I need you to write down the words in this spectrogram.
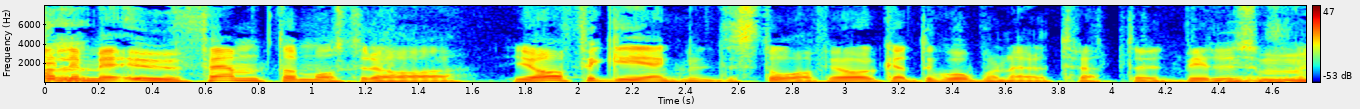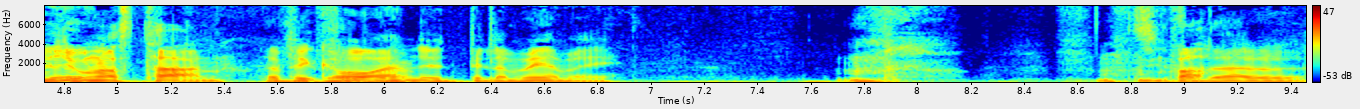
Till och med U15 måste du ha. Jag fick egentligen inte stå, för jag orkar inte gå på den här trötta Du är utbildningen. som Jonas Tern. Jag fick ha en utbildad med mig. Sitta där,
